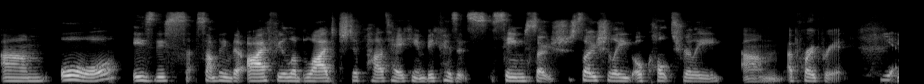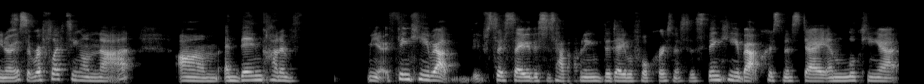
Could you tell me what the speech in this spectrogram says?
um, or is this something that I feel obliged to partake in because it seems so socially or culturally um, appropriate? Yes. You know, so reflecting on that, um, and then kind of you know thinking about so say this is happening the day before christmas is thinking about christmas day and looking at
